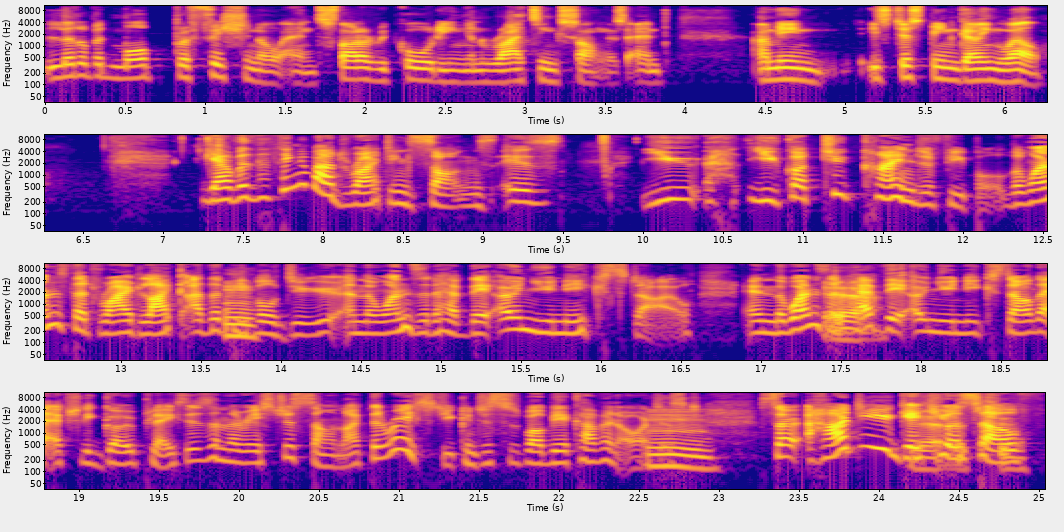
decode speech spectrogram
a little bit more professional and started recording and writing songs. And I mean, it's just been going well. Yeah, but the thing about writing songs is you you've got two kind of people the ones that write like other mm. people do and the ones that have their own unique style and the ones that yeah. have their own unique style they actually go places and the rest just sound like the rest you can just as well be a cover artist mm. so how do you get yeah, yourself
